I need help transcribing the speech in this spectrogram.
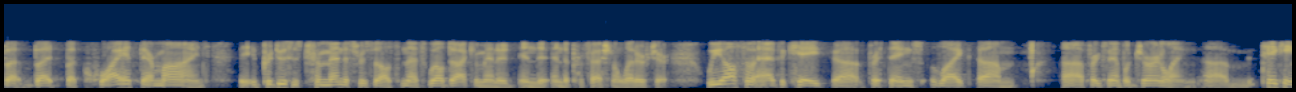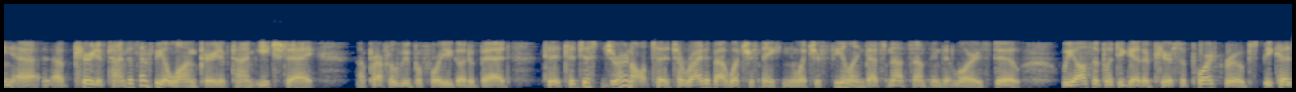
but but but quiet their minds. it produces tremendous results, and that's well documented in the in the professional literature. We also advocate uh, for things like. Um, uh, for example, journaling, um, taking a, a period of time, doesn't have to be a long period of time each day, uh, preferably before you go to bed, to, to just journal, to, to write about what you're thinking and what you're feeling. That's not something that lawyers do. We also put together peer support groups because,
